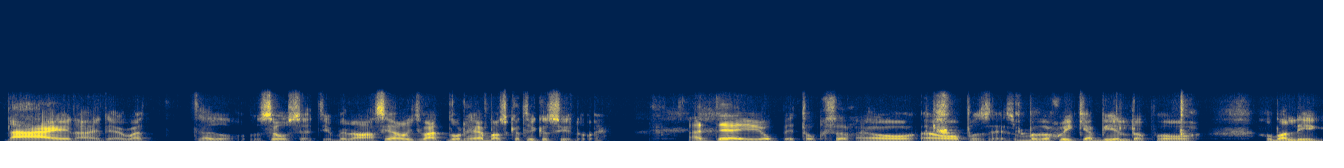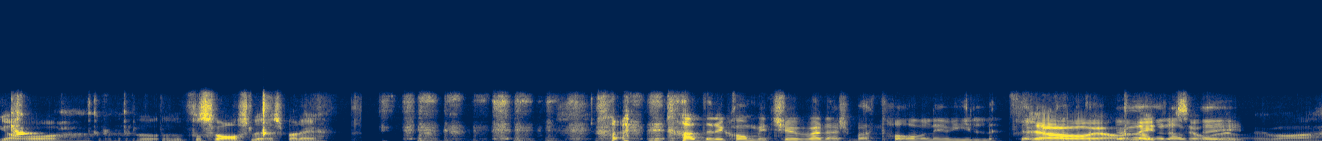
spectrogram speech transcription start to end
Nej, nej, det har varit tur så sett ju. Men annars har det inte varit någon hemma som ska tycka synd om mig. Ja, det är ju jobbigt också. Ja, ja precis. Man behöver skicka bilder på hur man ligger och hur försvarslös man är. Hade det kommit tjuvar där så bara ta vad ni vill. Ja, ja, lite så. Det var bara...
